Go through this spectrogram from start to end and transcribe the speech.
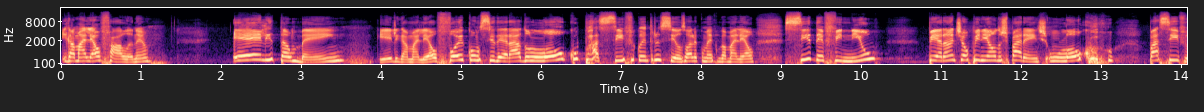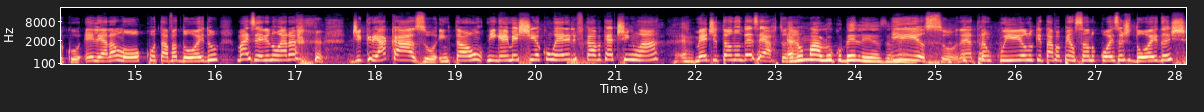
Gamaliel fala, né? Ele também, ele, Gamaliel, foi considerado louco pacífico entre os seus. Olha como é que o Gamaliel se definiu perante a opinião dos parentes. Um louco pacífico. Ele era louco, estava doido, mas ele não era de criar caso. Então, ninguém mexia com ele, ele ficava quietinho lá, meditando no deserto. Né? Era um maluco beleza. Né? Isso, né? tranquilo, que estava pensando coisas doidas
